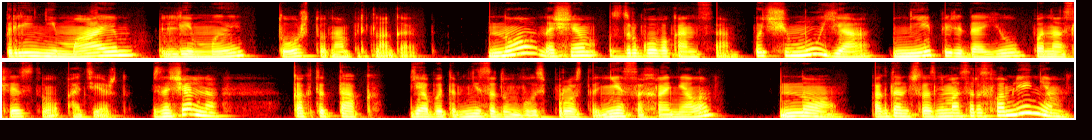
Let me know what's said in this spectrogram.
принимаем ли мы то, что нам предлагают. Но начнем с другого конца. Почему я не передаю по наследству одежду? Изначально как-то так я об этом не задумывалась, просто не сохраняла. Но когда начала заниматься расхламлением,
